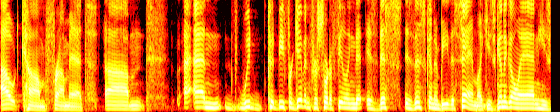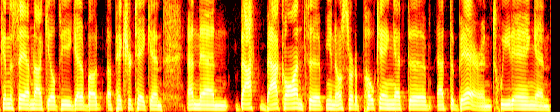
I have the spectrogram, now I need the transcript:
outcome from it um, and we could be forgiven for sort of feeling that is this is this going to be the same? Like he's going to go in, he's going to say I'm not guilty, get about a picture taken, and then back back on to you know sort of poking at the at the bear and tweeting and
